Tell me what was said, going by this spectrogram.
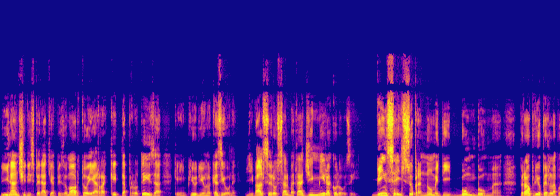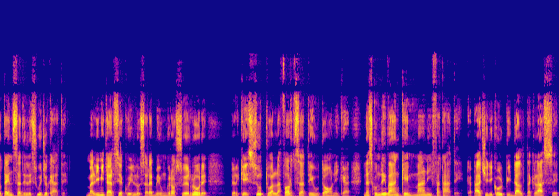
i lanci disperati a peso morto e a racchetta protesa che in più di un'occasione gli valsero salvataggi miracolosi. Vinse il soprannome di Boom Boom proprio per la potenza delle sue giocate, ma limitarsi a quello sarebbe un grosso errore, perché sotto alla forza teutonica nascondeva anche mani fatate, capaci di colpi d'alta classe,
